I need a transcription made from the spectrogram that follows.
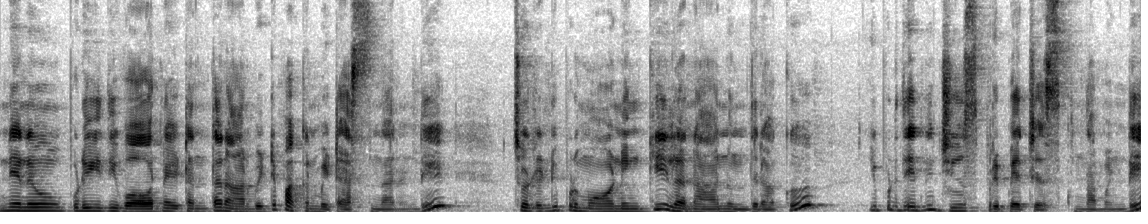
నేను ఇప్పుడు ఇది ఓవర్ నైట్ అంతా నానబెట్టి పక్కన పెట్టేస్తున్నానండి. చూడండి ఇప్పుడు మార్నింగ్కి ఇలా నానుంది నాకు. ఇప్పుడు దీన్ని జ్యూస్ ప్రిపేర్ చేసుకుందామండి.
